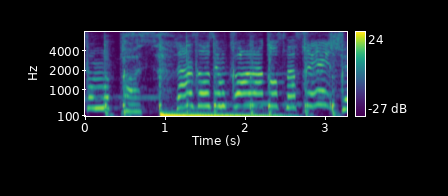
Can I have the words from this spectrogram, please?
שמה פס. לזוז עם כל הגוף מפחיד,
